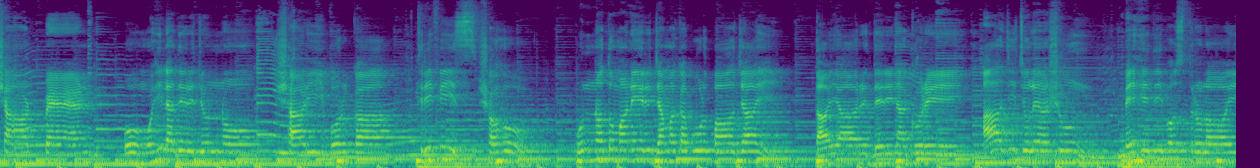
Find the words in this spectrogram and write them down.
শার্ট, প্যান্ট ও মহিলাদের জন্য শাড়ি বোরকা থ্রি পিস সহ উন্নত মানের জামা কাপড় পাওয়া যায়। তাই আর দেরি না করে আজই চলে আসুন মেহেদি বস্ত্রালয়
